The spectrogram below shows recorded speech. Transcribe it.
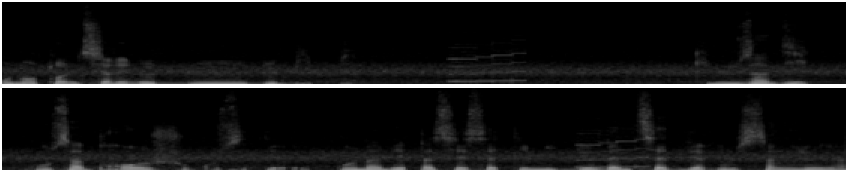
on entend une série de, bips qui nous indique qu'on s'approche ou qu'on a dépassé cette limite de 27,5 degrés.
